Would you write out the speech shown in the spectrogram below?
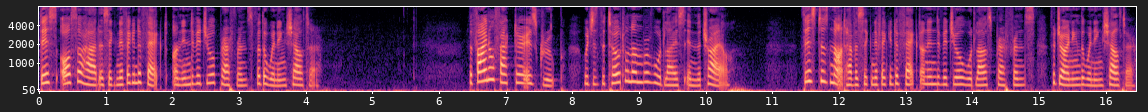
This also had a significant effect on individual preference for the winning shelter. The final factor is group, which is the total number of woodlice in the trial. This does not have a significant effect on individual woodlouse preference for joining the winning shelter.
